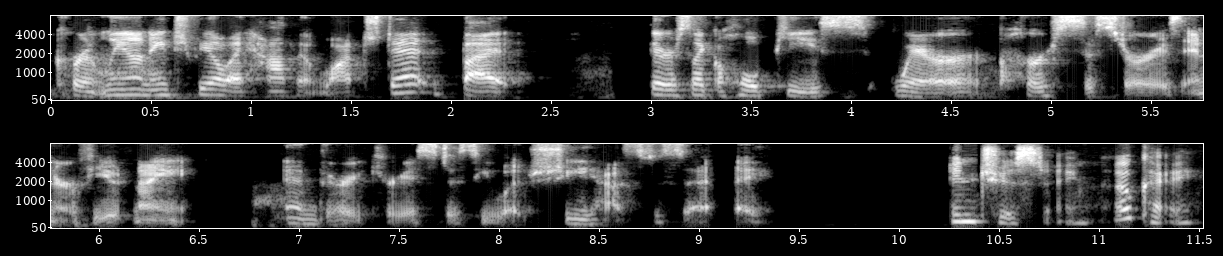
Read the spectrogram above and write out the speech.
currently on HBO. I haven't watched it, but there's like a whole piece where her sister is interviewed, and I am very curious to see what she has to say. Interesting. Okay.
